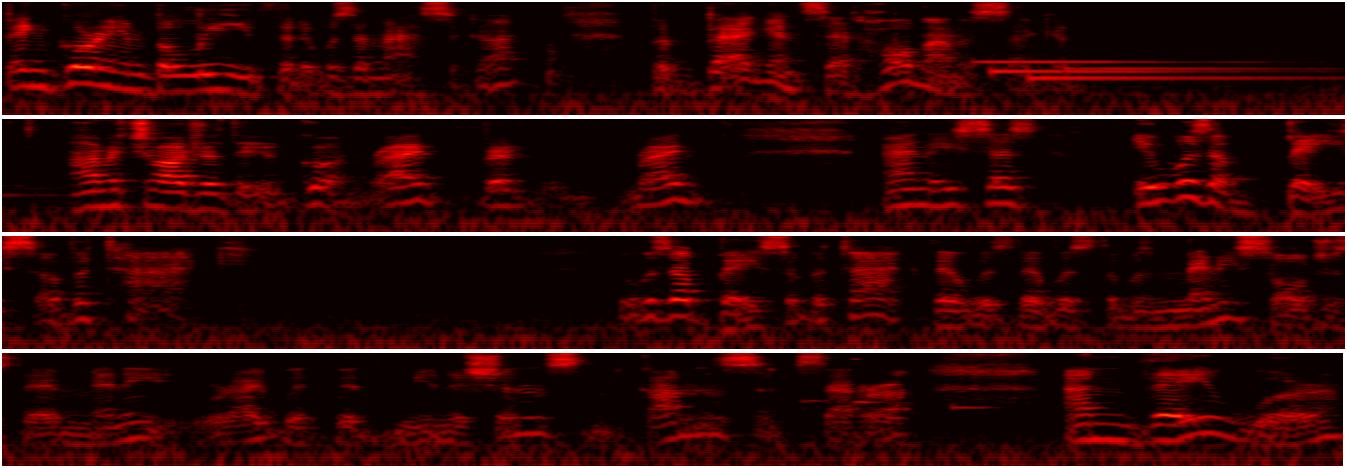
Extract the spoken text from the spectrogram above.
Ben Gurion believed that it was a massacre, but Begin said, hold on a second. I'm in charge of the Irgun, right? Right? And he says, it was a base of attack. It was a base of attack. There was there was there was many soldiers there, many right with with munitions and guns, etc., and they were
